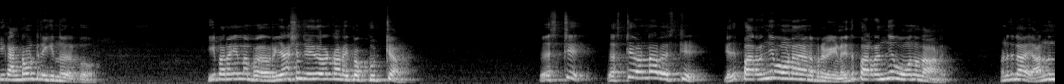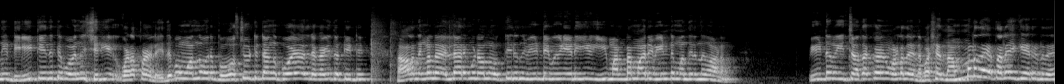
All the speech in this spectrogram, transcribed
ഈ കണ്ടുകൊണ്ടിരിക്കുന്നവർക്കോ ഈ പറയുന്ന റിയാക്ഷൻ ചെയ്തവർക്കാണ് ഇപ്പോൾ കുറ്റം? വെസ്റ്റ് വെസ്റ്റ് കണ്ടാ ബെസ്റ്റ് ഇത് പറഞ്ഞു പോകുന്നതാണ് പ്രവീണ. ഇത് പറഞ്ഞു പോകുന്നതാണ് മനസ്സിലായി? അന്ന് നീ ഡിലീറ്റ് ചെയ്തിട്ട് പോയെന്ന് ശരി കുഴപ്പമില്ല. ഇതിപ്പം വന്ന് ഒരു പോസ്റ്റ് ഇട്ടിട്ട് അങ്ങ് പോയാൽ അതിൽ കൈ തട്ടിയിട്ട്. നാളെ നിങ്ങളുടെ എല്ലാവരും കൂടെ ഒന്ന് ഒത്തിരുന്ന് വീണ്ടും വീഡിയോ ഈ മണ്ടന്മാർ വീണ്ടും വന്നിരുന്ന് കാണും. വീണ്ടും ഈ അതൊക്കെ ഉള്ളത് തന്നെ പക്ഷേ നമ്മുടെ തലയിൽ കയറരുത്.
